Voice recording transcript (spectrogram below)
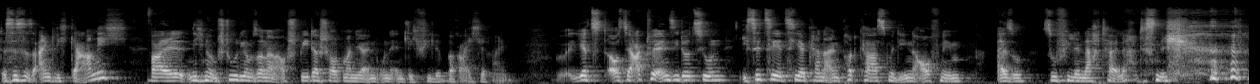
Das ist es eigentlich gar nicht, weil nicht nur im Studium, sondern auch später schaut man ja in unendlich viele Bereiche rein. Jetzt aus der aktuellen Situation, ich sitze jetzt hier, kann einen Podcast mit Ihnen aufnehmen. Also so viele Nachteile hat es nicht.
